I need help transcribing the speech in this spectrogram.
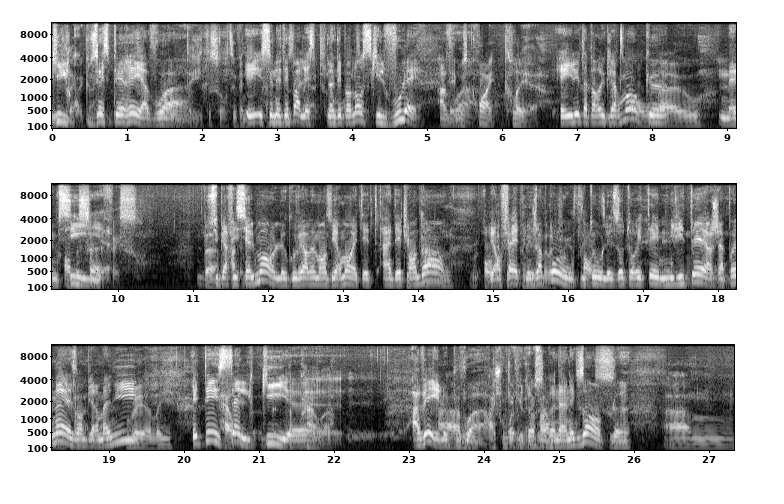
qu'ils espéraient avoir. Et ce n'était pas l'indépendance qu'ils voulaient avoir. Et il est apparu clairement que, même si superficiellement, le gouvernement birman était indépendant, et en fait, le Japon, ou plutôt les autorités militaires japonaises en Birmanie, étaient celles qui euh, avaient le um, pouvoir. Je peux vous en donner un exemple. Um,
